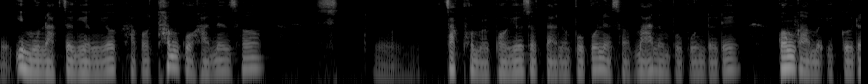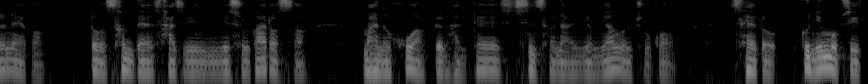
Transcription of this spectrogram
그 인문학적 영역하고 탐구하면서 어, 작품을 보여줬다는 부분에서 많은 부분들이 공감을 이끌어내고 또 선배 사진 예술가로서 많은 후학들한테 신선한 영향을 주고 새로 끊임없이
